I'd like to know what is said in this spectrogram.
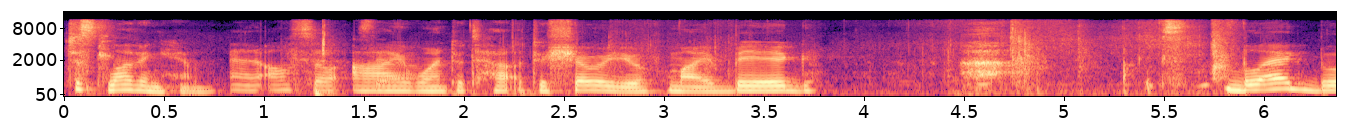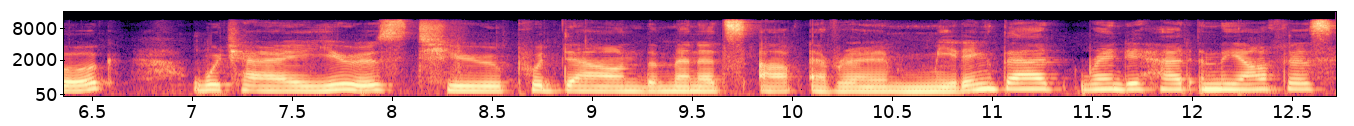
just loving him. And also so, I want to, tell, to show you my big black book which I use to put down the minutes of every meeting that Randy had in the office.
